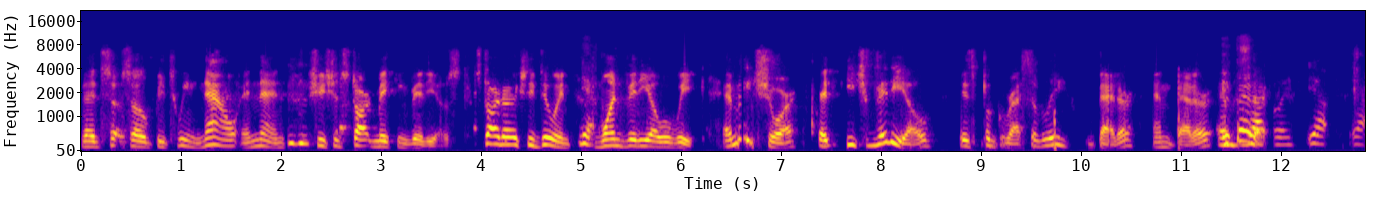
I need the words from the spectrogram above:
that so, so between now and then Mhm. she should start making videos start actually doing Yeah. one video a week and make sure that each video is progressively better and better and better exactly yeah yeah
